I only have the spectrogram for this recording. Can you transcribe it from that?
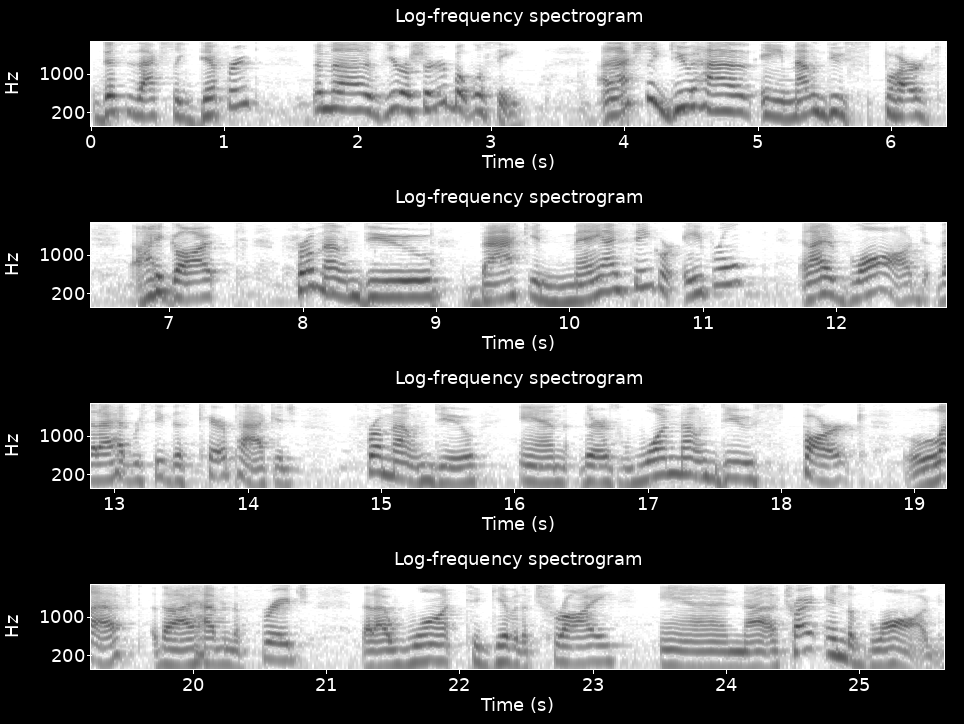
this is actually different than the zero sugar, but we'll see. I actually do have a Mountain Dew Spark I got from Mountain Dew back in May, I think, or April. And I had vlogged that I had received this care package from Mountain Dew. And there's one Mountain Dew Spark left that I have in the fridge that I want to give it a try and uh, try it in the vlog.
